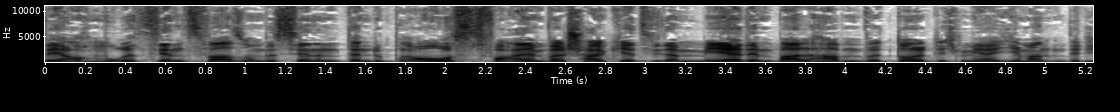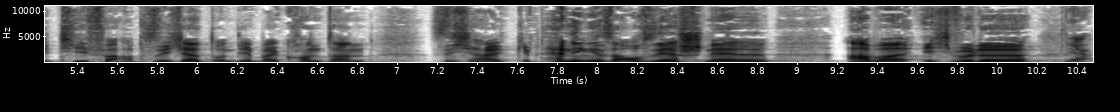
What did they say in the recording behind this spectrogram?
der auch Moritz Jens war so ein bisschen, denn du brauchst vor allem, weil Schalke jetzt wieder mehr den Ball haben wird, deutlich mehr jemanden, der die Tiefe absichert und dir bei Kontern Sicherheit gibt. Henning ist auch sehr schnell, aber ich würde, ja.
